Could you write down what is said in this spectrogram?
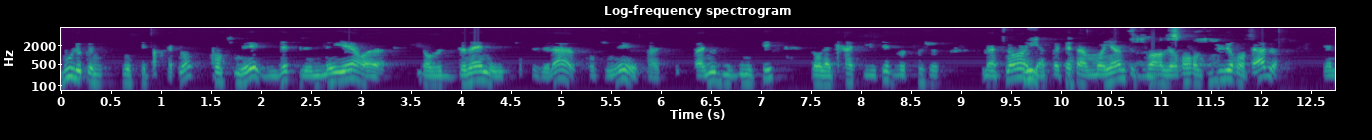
vous le connaissez parfaitement, continuez, vous êtes le meilleur euh, dans votre domaine et sur ce jeu-là, continuez, enfin, c'est pas à nous de vous limiter dans la créativité de votre jeu. Maintenant, Oui. il y a peut-être un moyen de pouvoir le rendre plus rentable, il y a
